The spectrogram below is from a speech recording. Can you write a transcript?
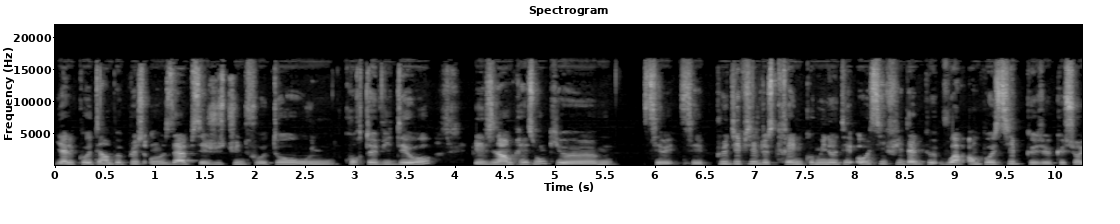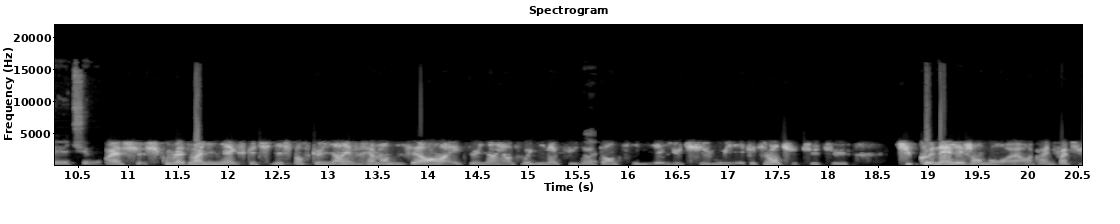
il y a le côté un peu plus on zappe, c'est juste une photo ou une courte vidéo et j'ai l'impression que euh, c'est plus difficile de se créer une communauté aussi fidèle que, voire impossible que, que sur YouTube. Ouais, je, suis complètement alignée avec ce que tu dis. Je pense que le lien est vraiment différent et que le lien est entre guillemets plus authentique via YouTube où effectivement tu, tu, tu, tu connais les gens. Bon, euh, encore une fois, tu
